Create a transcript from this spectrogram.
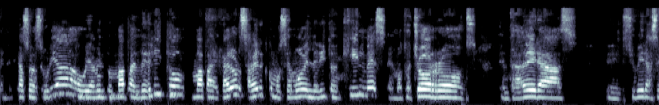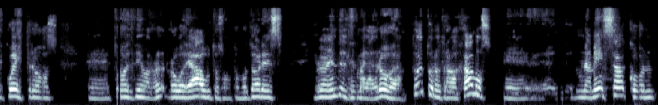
en el caso de la seguridad, obviamente un mapa del delito, un mapa del calor, saber cómo se mueve el delito en Quilmes, en motochorros, en traderas, eh, si hubiera secuestros, eh, todo el tema robo de autos, automotores, y obviamente el tema de la droga. Todo esto lo trabajamos eh, en una mesa con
